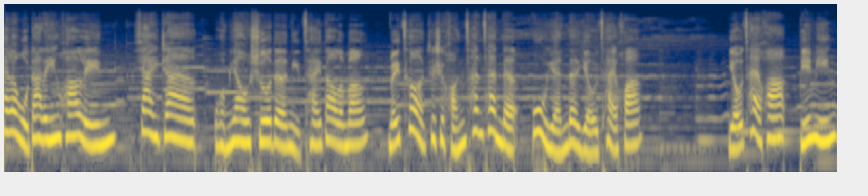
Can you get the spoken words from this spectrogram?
开了武大的樱花林，下一站我们要说的，你猜到了吗？没错，就是黄灿灿的婺源的油菜花。油菜花别名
